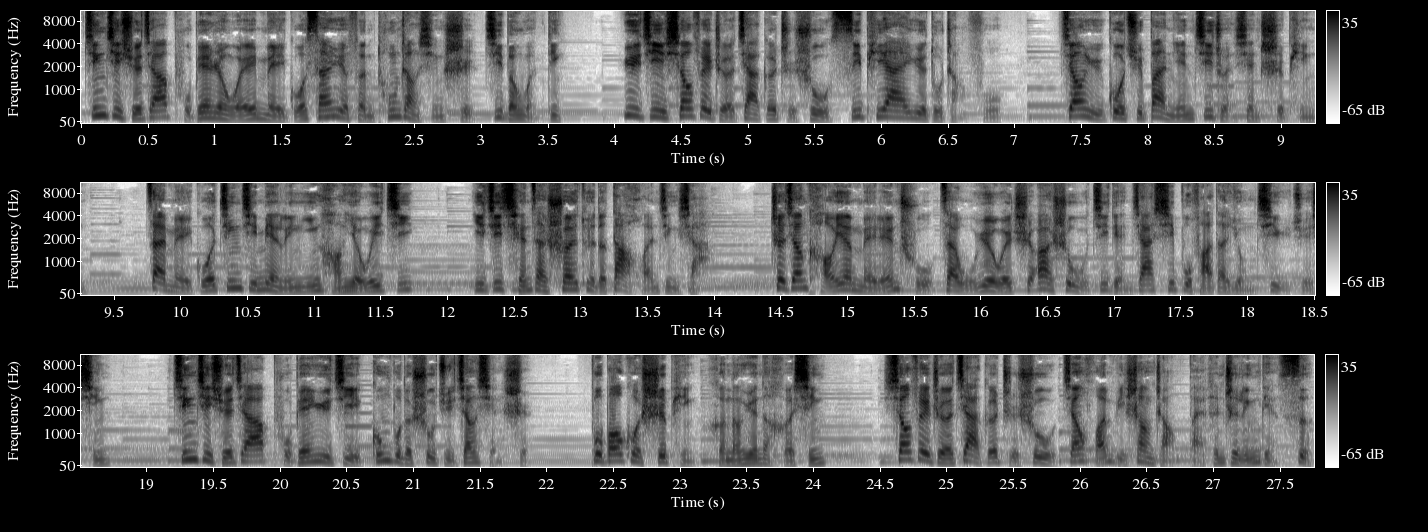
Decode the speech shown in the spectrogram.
经济学家普遍认为，美国三月份通胀形势基本稳定，预计消费者价格指数 CPI 月度涨幅将与过去半年基准线持平。在美国经济面临银行业危机以及潜在衰退的大环境下。这将考验美联储在五月维持二十五基点加息步伐的勇气与决心。经济学家普遍预计公布的数据将显示，不包括食品和能源的核心消费者价格指数将环比上涨百分之零点四。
